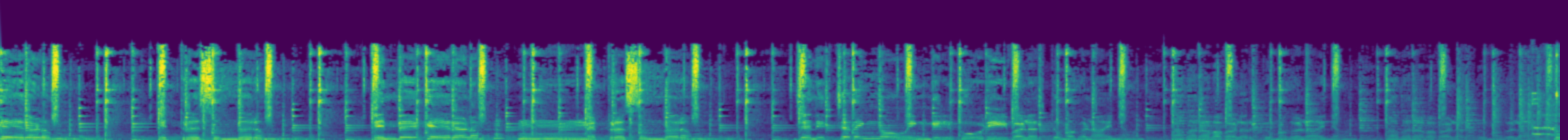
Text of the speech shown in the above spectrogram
കേരളം എത്ര സുന്ദരം. എന്റെ കേരളം എത്ര സുന്ദരം. ജനിച്ചതെങ്ങോ എങ്കിൽ കൂടി വളർത്തു മകളായി ഞാൻ. അവരവ വളർത്തുമകളായി ഞാൻ. അവരവ വളർത്തുമകളായി ഞാൻ.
